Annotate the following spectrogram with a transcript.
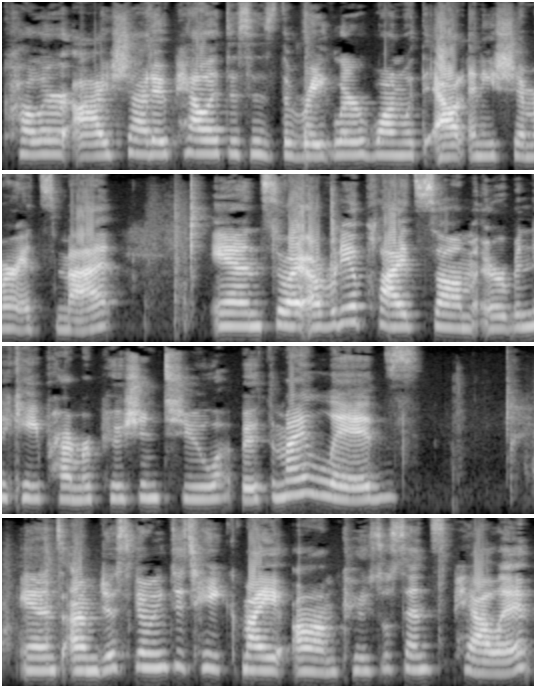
color eyeshadow palette. This is the regular one without any shimmer. It's matte. And so I already applied some Urban Decay Primer Potion to both of my lids. And I'm just going to take my um, Coastal Scents palette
